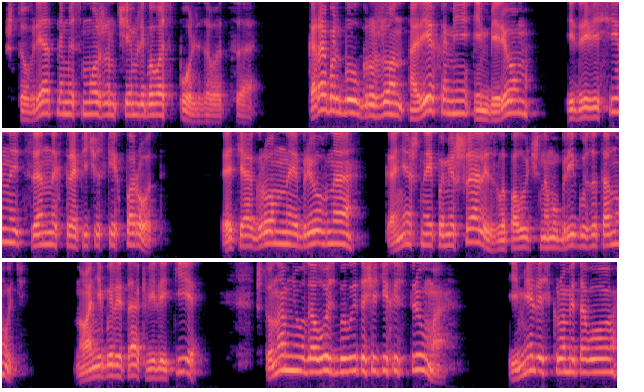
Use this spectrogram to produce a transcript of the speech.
что вряд ли мы сможем чем-либо воспользоваться. Корабль был гружен орехами, имбирем и древесиной ценных тропических пород. Эти огромные бревна, конечно, и помешали злополучному бригу затонуть, но они были так велики, что нам не удалось бы вытащить их из трюма. Имелись, кроме того,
